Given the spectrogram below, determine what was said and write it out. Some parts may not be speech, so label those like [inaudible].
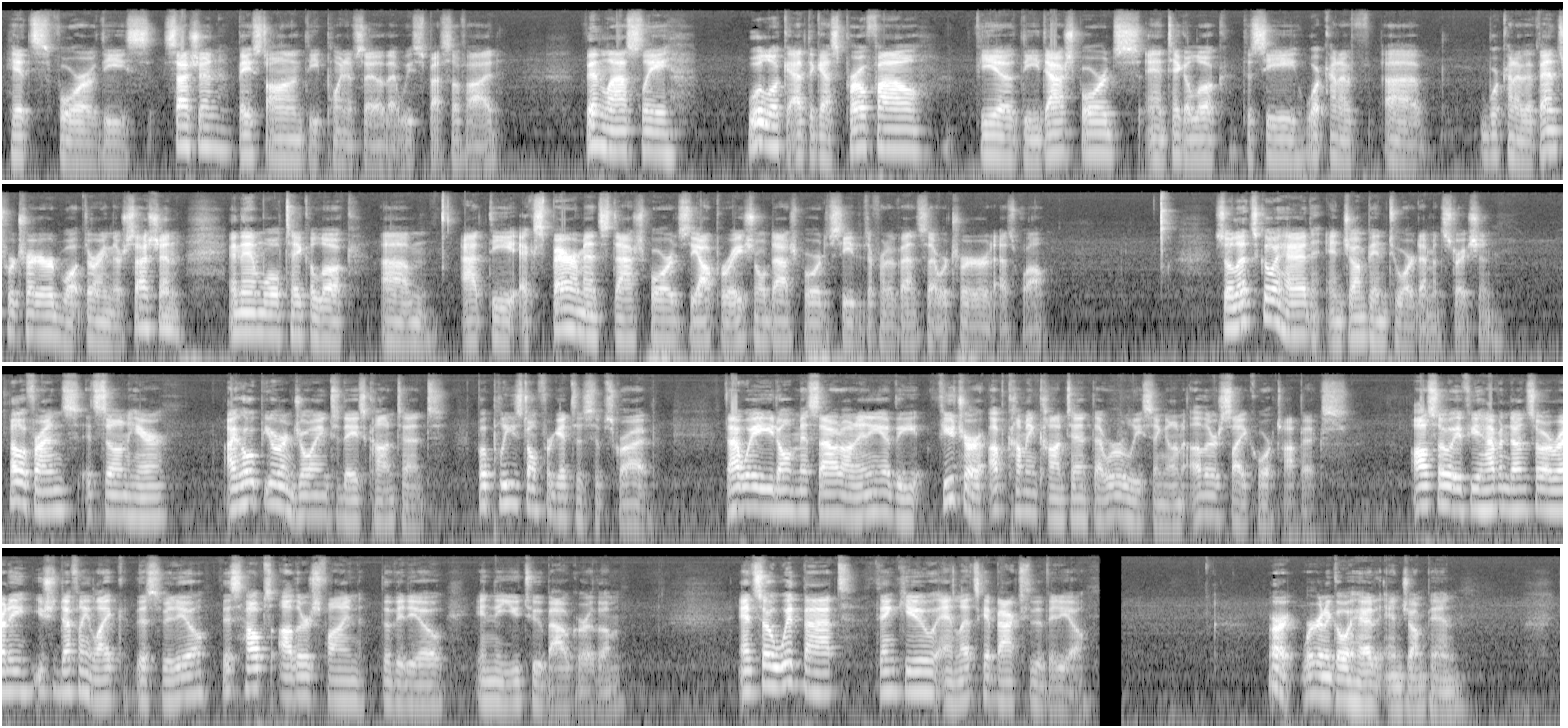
hits for the session based on the point of sale that we specified. Then lastly, we'll look at the guest profile via the dashboards and take a look to see what kind of uh, what kind of events were triggered what during their session and then we'll take a look um, at the experiments dashboards the operational dashboard to see the different events that were triggered as well so let's go ahead and jump into our demonstration. Hello friends, it's Dylan here. I hope you're enjoying today's content, but please don't forget to subscribe. That way you don't miss out on any of the future upcoming content that we're releasing on other Sitecore topics. Also, if you haven't done so already, you should definitely like this video. This helps others find the video in the YouTube algorithm. And so with that, Thank you, and let's get back to the video. Alright, we're going to go ahead and jump in.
